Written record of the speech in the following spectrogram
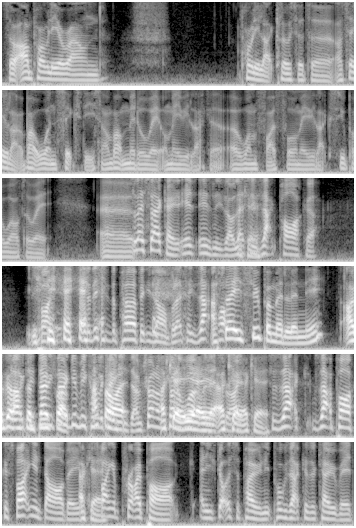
So I'm probably around, probably like closer to I'd say like about 160. So I'm about middleweight or maybe like a, a 154, maybe like super welterweight. Uh, So let's say, okay, here's, here's an example. Let's Okay. say Zach Parker. So this is the perfect example. Let's say Zach I Parker. say he's super middle, isn't he? I'm gonna have to don't, don't give me all right. complications. I'm trying. I'm okay, trying to work yeah, with yeah, this, okay, right? okay. So Zach Zach Parker's fighting in Derby. Okay. He's fighting at Pride Park, and he's got this opponent. He pulls out because of COVID.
